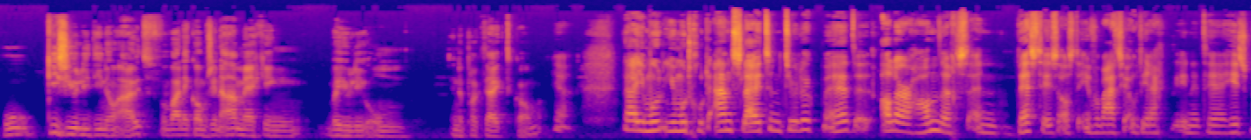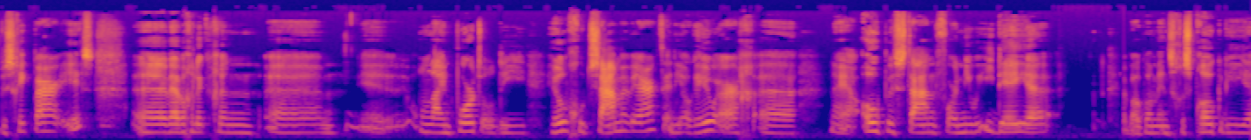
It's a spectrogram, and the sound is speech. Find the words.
Hoe kiezen jullie die nou uit? Van wanneer komen ze in aanmerking bij jullie om in de praktijk te komen? Ja, nou, je moet, je moet goed aansluiten natuurlijk. Het allerhandigst en beste is als de informatie ook direct in het eh, HIS beschikbaar is. Uh, we hebben gelukkig een uh, online portal die heel goed samenwerkt en die ook heel erg nou ja, openstaan voor nieuwe ideeën. We hebben ook wel mensen gesproken die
